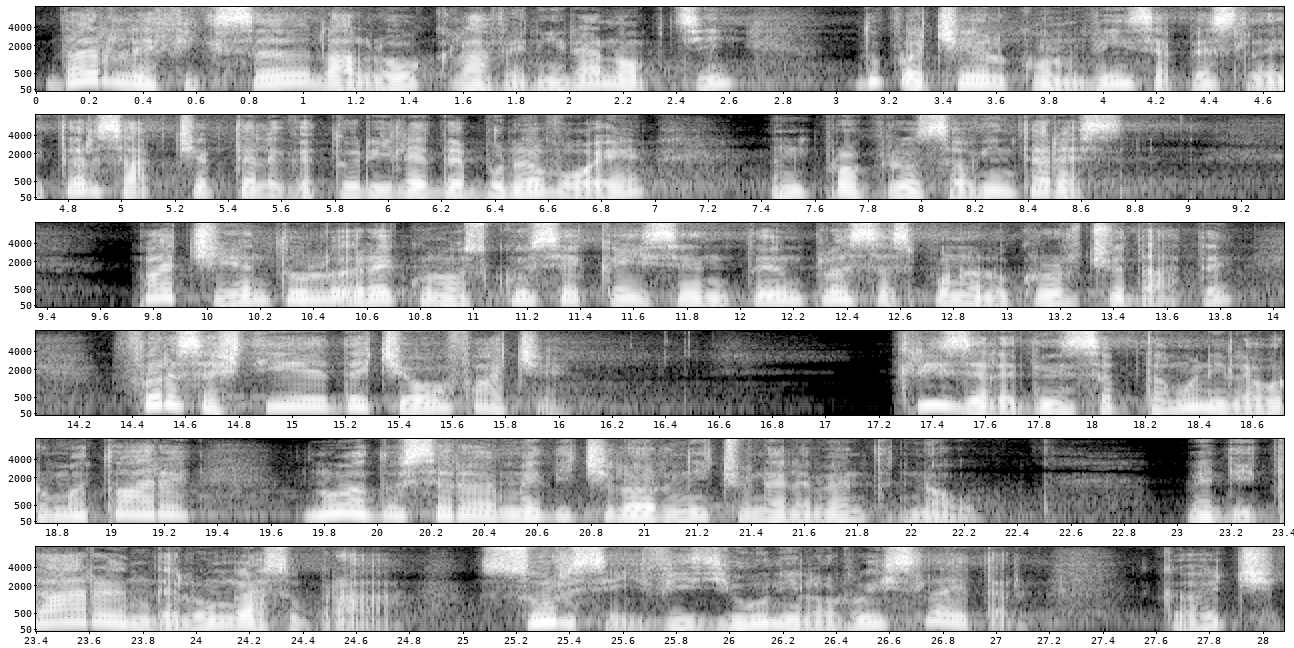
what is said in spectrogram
dar le fixă la loc la venirea nopții, după ce îl convinse pe Slater să accepte legăturile de bunăvoie în propriul său interes. Pacientul recunoscuse că îi se întâmplă să spună lucruri ciudate, fără să știe de ce o face. Crizele din săptămânile următoare nu aduseră medicilor niciun element nou. Meditară îndelung asupra sursei viziunilor lui Slater, căci,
